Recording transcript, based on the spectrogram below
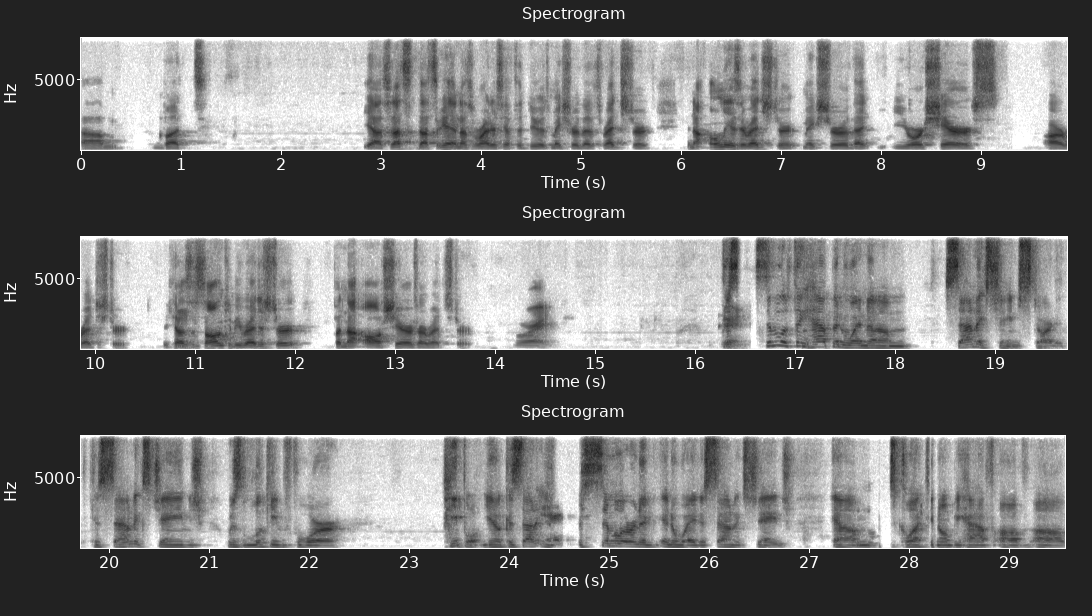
Um, but yeah, so that's that's again that's what writers have to do is make sure that it's registered. And not only is it registered, make sure that your shares are registered because the song can be registered, but not all shares are registered. Right. Similar thing happened when um, Sound Exchange started because Sound Exchange was looking for people, you know, because Sound is similar in a, in a way to Sound Exchange. Um, it's collecting on behalf of uh,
